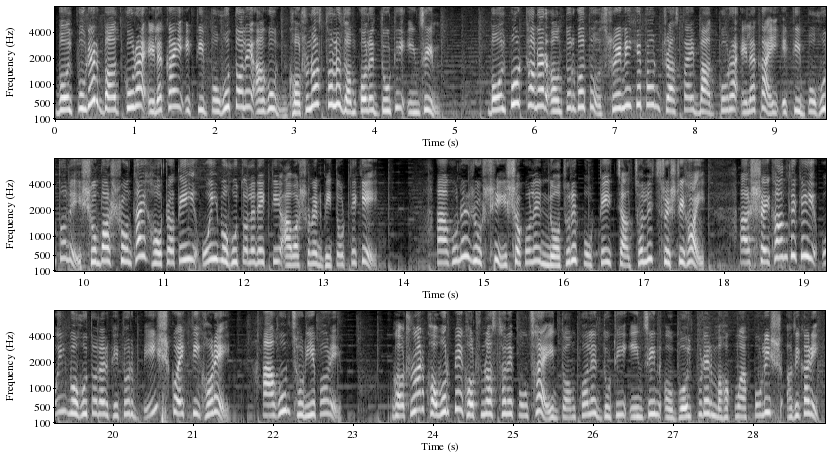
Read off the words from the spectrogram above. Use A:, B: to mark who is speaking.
A: বোলপুরের বাদগোড়া এলাকায় একটি বহুতলে আগুন। ঘটনাস্থলে দমকলের দুটি ইঞ্জিন। বোলপুর থানার অন্তর্গত শ্রেণীকেতন রাস্তায় বাদগোড়া এলাকায় একটি বহুতলে সোমবার সন্ধ্যায় হঠাৎই ওই বহুতলের একটি আবাসনের ভিতর থেকে আগুনের রশ্মি সকলের নজরে পড়তেই চাঞ্চল্যের সৃষ্টি হয়। আর সেখান থেকেই ওই বহুতলের ভিতর বেশ কয়েকটি ঘরে আগুন ছড়িয়ে পড়ে। ঘটনার খবর পেয়ে ঘটনাস্থলে পৌঁছায় দমকলের দুটি ইঞ্জিন ও বোলপুরের মহকুমা পুলিশ আধিকারিক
